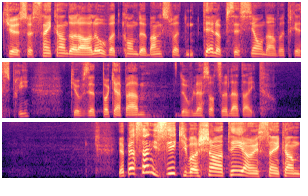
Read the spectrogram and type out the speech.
que ce 50 $-là ou votre compte de banque soit une telle obsession dans votre esprit que vous n'êtes pas capable de vous la sortir de la tête. Il n'y a personne ici qui va chanter un 50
